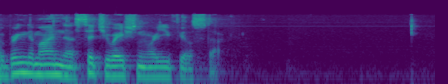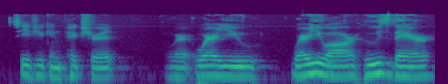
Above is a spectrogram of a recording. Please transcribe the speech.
So bring to mind the situation where you feel stuck. See if you can picture it, where, where, you, where you are, who's there,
